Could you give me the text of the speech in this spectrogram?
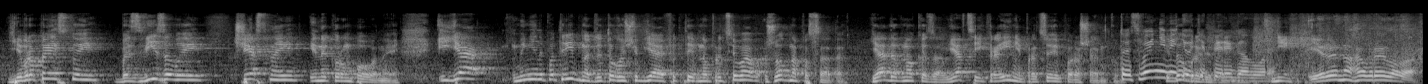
Європейської, безвізової, чесної і некорумпованої. І я мені не потрібно для того, щоб я ефективно працював, жодна посада. Я давно казав, я в цій країні працюю Порошенко. То есть вы не ведете відомо. переговоры? Ні. Ірина Гаврилова.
